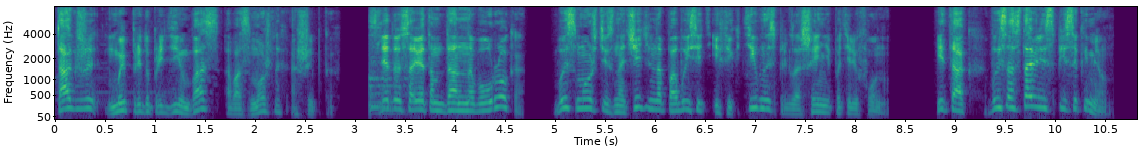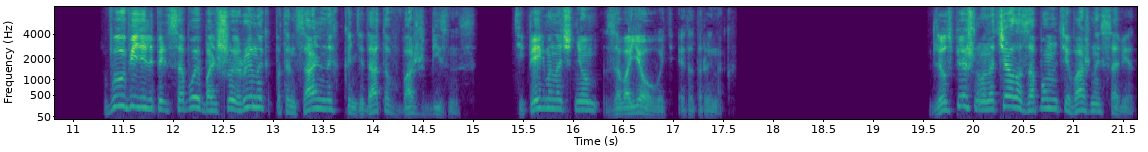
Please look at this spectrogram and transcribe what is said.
Также мы предупредим вас о возможных ошибках. Следуя советам данного урока, вы сможете значительно повысить эффективность приглашений по телефону. Итак, вы составили список имен. Вы увидели перед собой большой рынок потенциальных кандидатов в ваш бизнес. Теперь мы начнем завоевывать этот рынок. Для успешного начала запомните важный совет.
